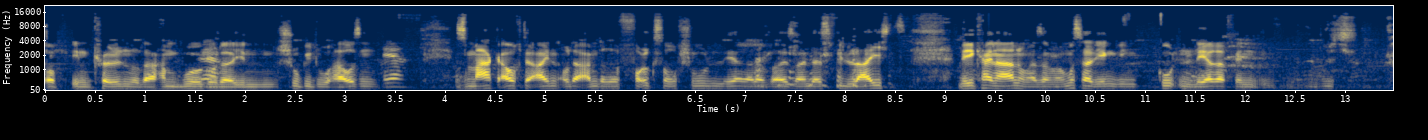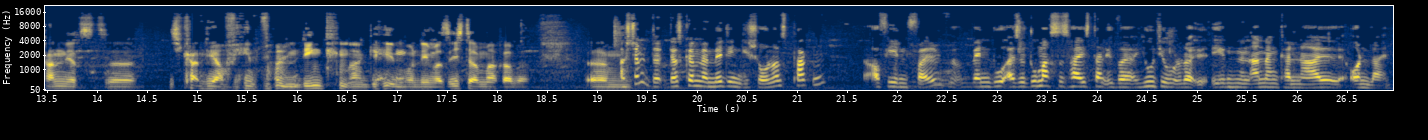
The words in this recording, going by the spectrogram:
ob in Köln oder Hamburg ja. oder in Schubiduhausen. Ja. Es mag auch der ein oder andere Volkshochschullehrer dabei sein, der ist vielleicht, nee, keine Ahnung, also man muss halt irgendwie einen guten Lehrer finden. Ich kann jetzt, äh, ich kann dir auf jeden Fall einen Link mal geben von dem, was ich da mache, aber... Ähm, Ach stimmt, das können wir mit in die Shownotes packen. Auf jeden Fall. Wenn du, also du machst das heißt dann über YouTube oder irgendeinen anderen Kanal online.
